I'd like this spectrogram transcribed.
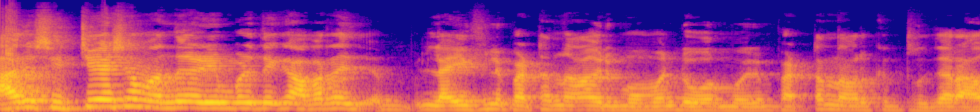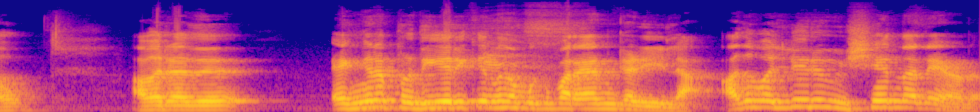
ആ ഒരു സിറ്റുവേഷൻ വന്നു കഴിയുമ്പോഴത്തേക്ക് അവരുടെ ലൈഫിൽ പെട്ടെന്ന് ആ ഒരു മൊമെന്റ് ഓർമ്മ വരും. പെട്ടെന്ന് അവർക്ക് ട്രിഗർ ആവും. അവരത് എങ്ങനെ പ്രതികരിക്കുന്നത് നമുക്ക് പറയാൻ കഴിയില്ല. അത് വലിയൊരു വിഷയം തന്നെയാണ്.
